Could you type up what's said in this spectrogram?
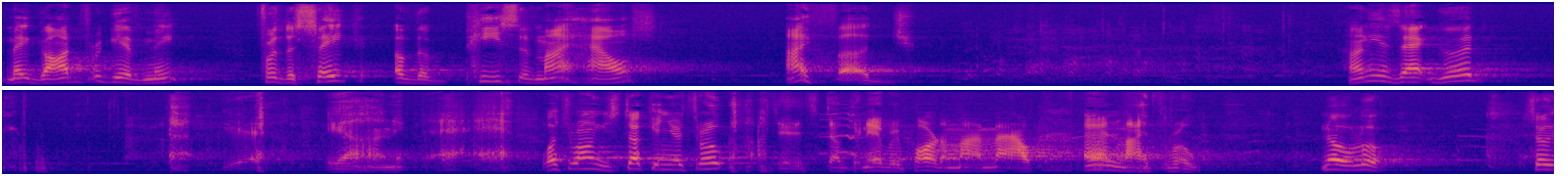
may God forgive me, for the sake of the peace of my house, I fudge. Honey, is that good? yeah, yeah, honey. What's wrong? You stuck in your throat? It's stuck in every part of my mouth and my throat. No, look. So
